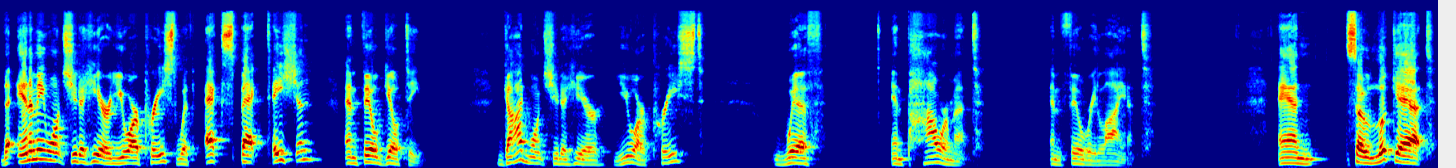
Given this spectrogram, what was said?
The enemy wants you to hear you are priest with expectation and feel guilty. God wants you to hear you are priest with empowerment and feel reliant. And so look at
